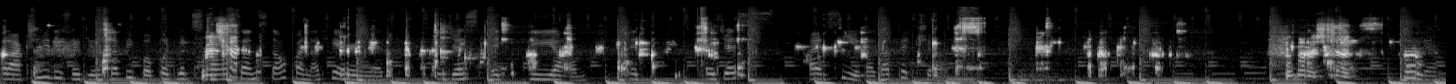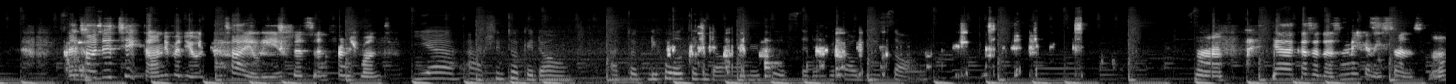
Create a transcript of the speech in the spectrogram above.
But actually, the videos that people put with sounds and stuff and not hearing it, it just it the um it, it just I see it as a picture. Oh gosh, shucks. Yeah. I thought they take down the video entirely if it's infringement. Yeah, I actually took it down. I took the whole thing down and reposted it without the song. Hmm. Yeah, because it doesn't make any sense, no?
